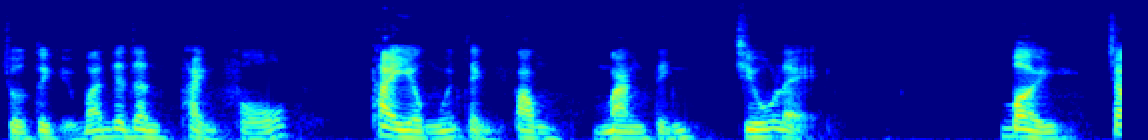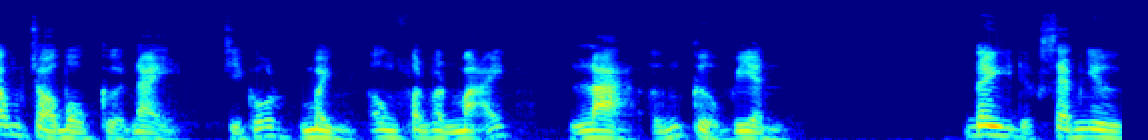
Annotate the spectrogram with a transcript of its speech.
Chủ tịch Ủy ban nhân dân thành phố thay ông Nguyễn Thành Phong mang tính chiếu lệ. Bởi trong trò bầu cử này chỉ có mình ông Phan Văn Mãi là ứng cử viên. Đây được xem như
